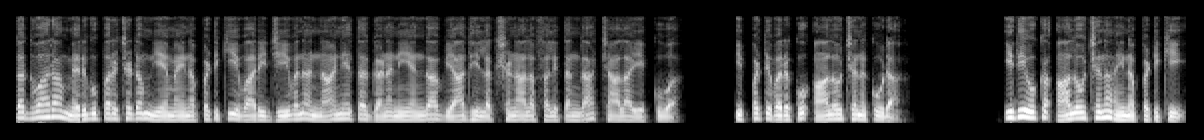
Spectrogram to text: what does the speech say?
తద్వారా మెరుగుపరచడం ఏమైనప్పటికీ వారి జీవన నాణ్యత గణనీయంగా వ్యాధి లక్షణాల ఫలితంగా చాలా ఎక్కువ. ఇప్పటివరకు ఆలోచన కూడా. ఇది ఒక ఆలోచన అయినప్పటికీ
